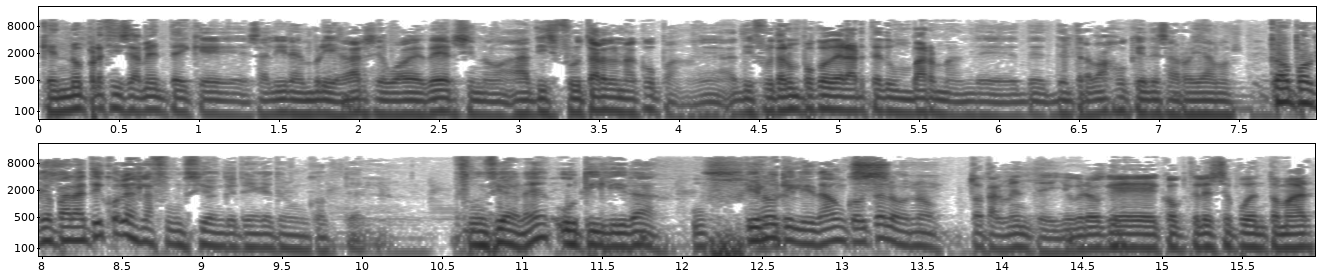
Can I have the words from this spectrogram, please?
que no precisamente hay que salir a embriagarse o a beber, sino a disfrutar de una copa, eh, a disfrutar un poco del arte de un barman, de- de- del trabajo que desarrollamos. Claro, porque para ti, ¿cuál es la función que tiene que tener un cóctel? Función, ¿eh? Utilidad. ¿Tiene utilidad un cóctel o no? Totalmente. Yo creo que cócteles se pueden tomar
